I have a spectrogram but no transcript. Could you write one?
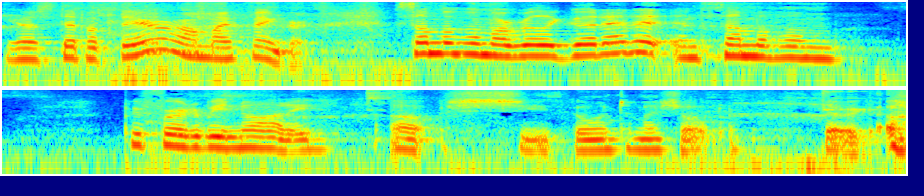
You're going to step up there or on my finger? Some of them are really good at it, and some of them prefer to be naughty. Oh, she's going to my shoulder. There we go.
